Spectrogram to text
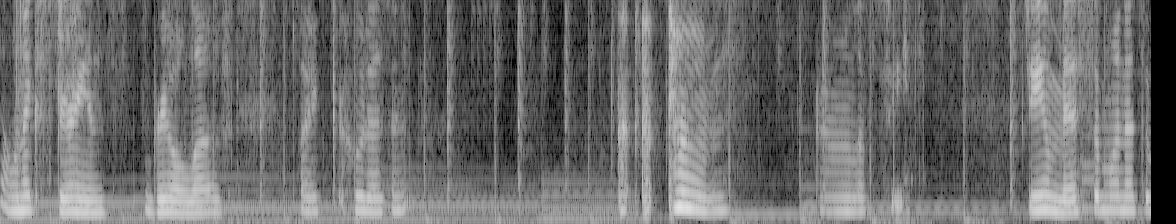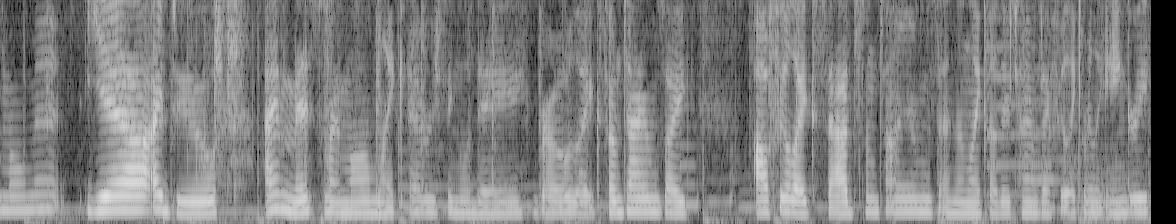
I want to experience real love. Like, who doesn't? uh, let's see. Do you miss someone at the moment? Yeah, I do. I miss my mom like every single day, bro. Like, sometimes, like, I'll feel like sad sometimes, and then like other times I feel like really angry.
